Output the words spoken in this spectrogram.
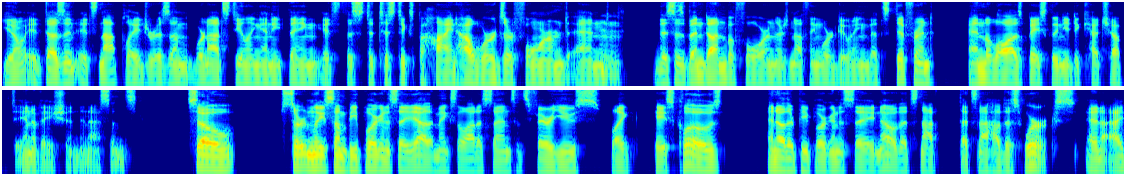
you know it doesn't it's not plagiarism we're not stealing anything it's the statistics behind how words are formed and mm. this has been done before and there's nothing we're doing that's different and the laws basically need to catch up to innovation in essence so certainly some people are going to say yeah that makes a lot of sense it's fair use like case closed and other people are going to say no that's not that's not how this works and i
